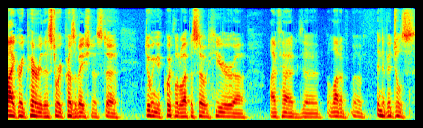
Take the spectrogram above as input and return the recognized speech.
Hi, Gregg Perry, the historic preservationist, uh, doing a quick little episode here. Uh, I've had uh, a lot of uh, individuals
